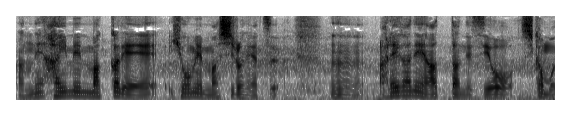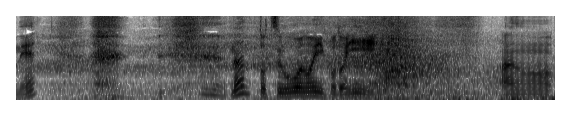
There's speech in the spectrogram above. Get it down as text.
あのね、背面真っ赤で表面真っ白なやつ。うん。あれがね、あったんですよ。しかもね、なんと都合のいいことに、あの、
